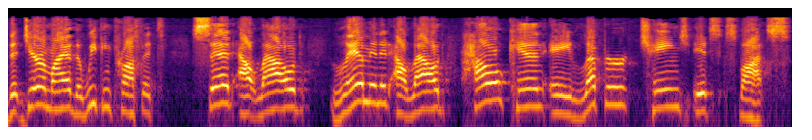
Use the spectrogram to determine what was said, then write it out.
that Jeremiah, the weeping prophet, said out loud, lamented out loud, how can a leper change its spots?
